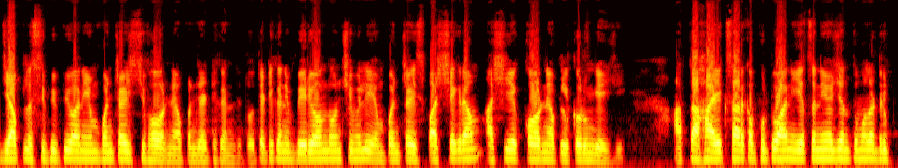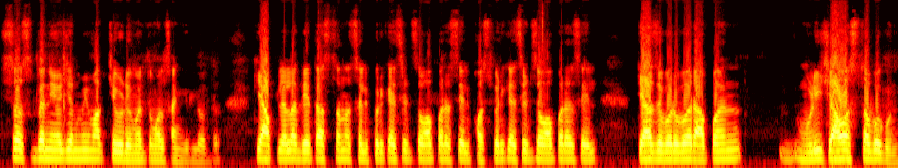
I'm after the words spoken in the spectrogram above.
जे आपलं सीपीपी आणि एम पंचाळीसची फवारणी आपण ज्या ठिकाणी देतो त्या ठिकाणी बेरिऑन दोनशे मिली एम पंचाळीस पाचशे ग्राम अशी एक फवारणी आपल्याला करून घ्यायची. आता हा एकसारखा फुटवा आणि याचं नियोजन तुम्हाला ड्रिपचं सुद्धा नियोजन मी मागच्या व्हिडिओमध्ये तुम्हाला सांगितलं होतं की आपल्याला देत असताना सल्फ्युरिक ऍसिडचा वापर असेल फॉस्फरिक ऍसिडचा वापर असेल त्याचबरोबर आपण मुळीची अवस्था बघून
